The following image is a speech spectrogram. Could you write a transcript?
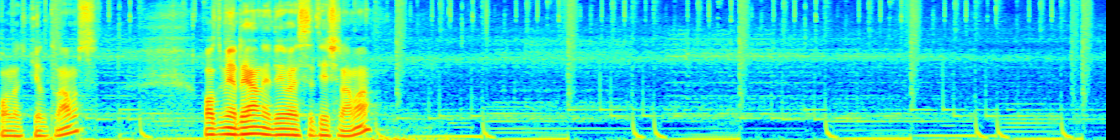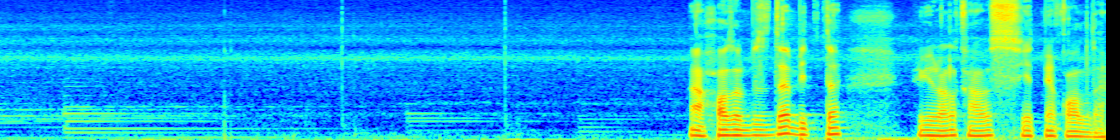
holatga keltiramiz hozir men realniy devaysni tekshiraman ah, ha hozir bizda bitta figurali qavs yetmay qoldi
